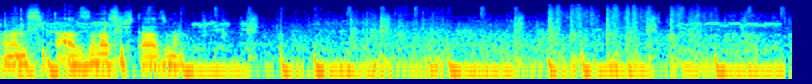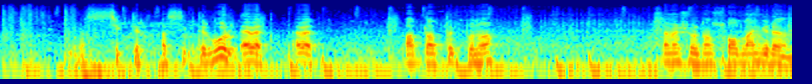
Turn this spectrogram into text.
Ananı sik ağzıma sıçtı ağzıma. Siktir. Ha, siktir. Vur. Evet. Evet. Patlattık bunu. Biz hemen şuradan soldan girelim.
